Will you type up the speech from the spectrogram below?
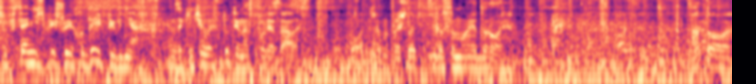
щоб вся ніч пішої ходи і півдня закінчилась тут і нас пов'язали. От вже ми прийшли до самої дороги. Готове.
